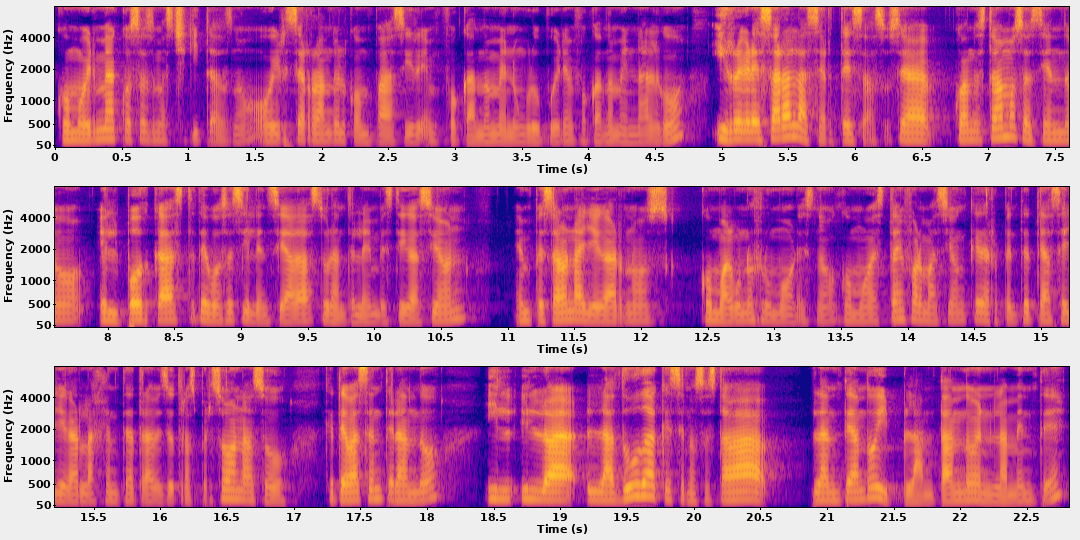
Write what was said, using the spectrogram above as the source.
como irme a cosas más chiquitas, ¿no? O ir cerrando el compás, ir enfocándome en un grupo, ir enfocándome en algo y regresar a las certezas. O sea, cuando estábamos haciendo el podcast de Voces Silenciadas durante la investigación, empezaron a llegarnos como algunos rumores, ¿no? Como esta información que de repente te hace llegar la gente a través de otras personas o que te vas enterando y, la, duda que se nos estaba planteando y plantando en la mente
